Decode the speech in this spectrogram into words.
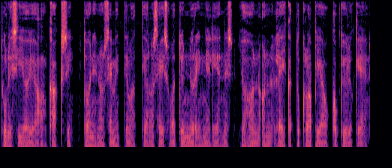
Tulisijoja on kaksi, toinen on sementtilattialla seisova tynnyrin neljännes, johon on leikattu klapiaukko kylkeen.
